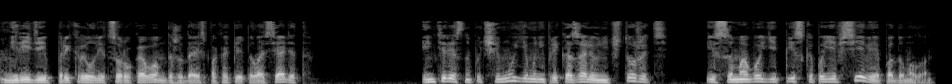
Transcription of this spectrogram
Меридий прикрыл лицо рукавом, дожидаясь, пока пепел осядет. Интересно, почему ему не приказали уничтожить и самого епископа Евсевия, — подумал он.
